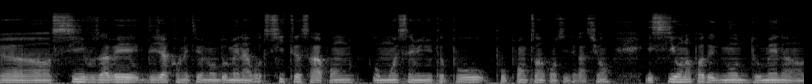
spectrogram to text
Euh, si vous avez déjà connecté un nom de domaine à votre site, ça va prendre au moins 5 minutes pour, pour prendre ça en considération. Ici, on n'a pas de nom de domaine euh,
